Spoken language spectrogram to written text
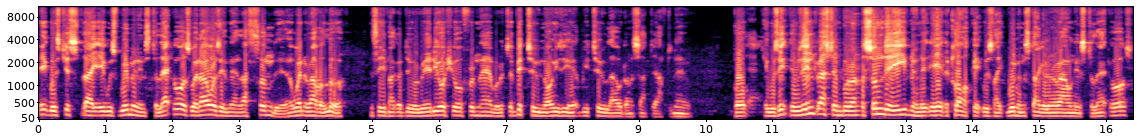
it was just like it was women in stilettos when I was in there last Sunday. I went to have a look to see if I could do a radio show from there, but it's a bit too noisy. It'd be too loud on a Saturday afternoon. But Yeah. it was it was interesting. But on a Sunday evening at eight o'clock, it was like women staggering around in stilettos.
